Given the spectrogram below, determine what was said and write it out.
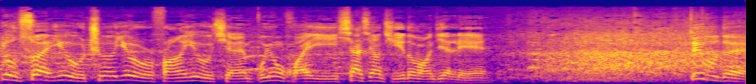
又帅又有车又有房又有钱，不用怀疑，下象棋的王健林，对不对？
